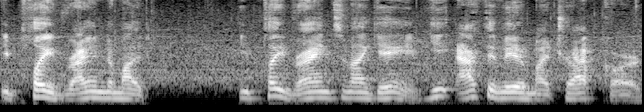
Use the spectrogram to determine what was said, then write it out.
He played right into my... He played right into my game. He activated my trap card.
